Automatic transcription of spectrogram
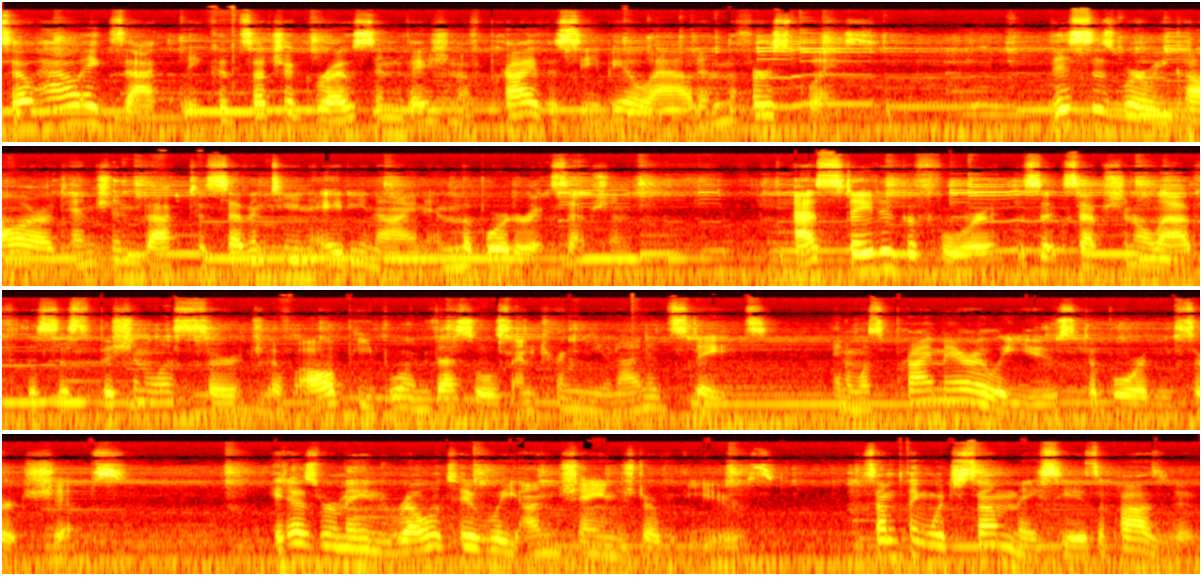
So, how exactly could such a gross invasion of privacy be allowed in the first place? This is where we call our attention back to 1789 and the border exception. As stated before, this exception allowed for the suspicionless search of all people and vessels entering the United States and was primarily used to board and search ships. It has remained relatively unchanged over the years, something which some may see as a positive.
